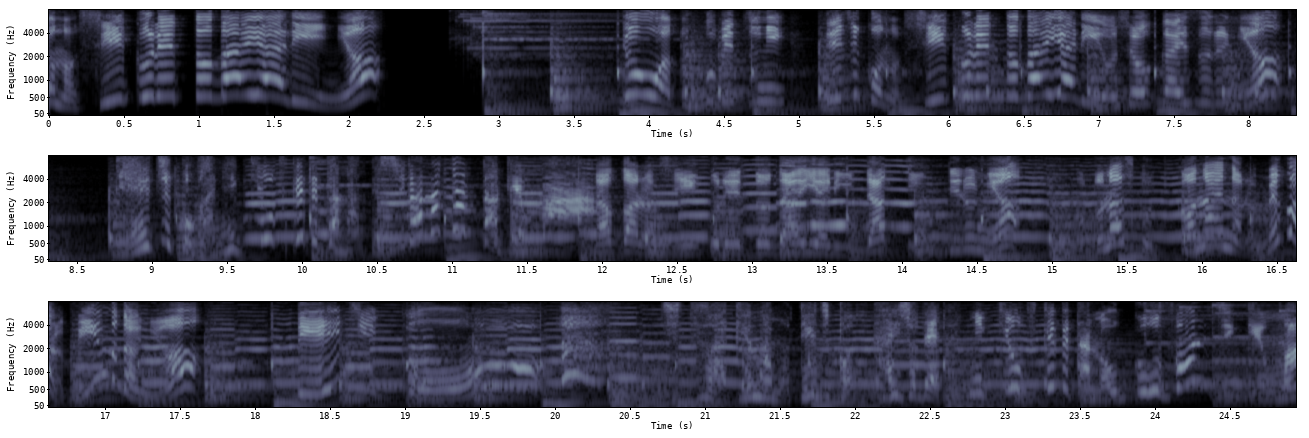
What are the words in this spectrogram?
コのシークレットダイアリーにゃ今日は特別にデジコのシークレットダイアリーを紹介するにゃデジコが日記をつけてたなんて知らなかったけまだからシークレットダイアリーだって言ってるにゃおとなしく聞かないなら目からビームだにゃデジコ？実はゲマもデジコに内緒で日記をつけてたのをご存知ゲマ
